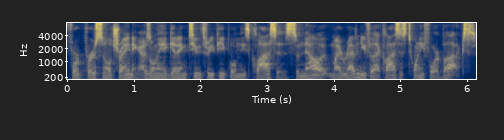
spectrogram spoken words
for personal training. I was only getting two, three people in these classes. So now my revenue for that class is 24 bucks.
